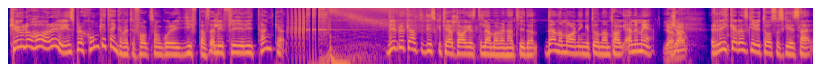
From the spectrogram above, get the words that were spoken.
Kul att höra ju. Inspiration kan jag tänka mig till folk som går i giftas eller i frieritankar. Vi brukar alltid diskutera dagens dilemma vid den här tiden. Denna morgon inget undantag. Är ni med? Jag är med. Rickard har skrivit till oss och skriver så här.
